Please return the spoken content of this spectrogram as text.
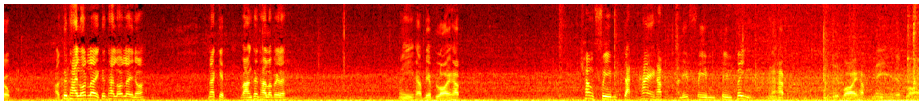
จบเอาขึ้นท้ายรถเลยขึ้นท้ายรถเลยเนาะน้าเก็บวางขึ้นท้ายรถไปเลยนี่ครับเรียบร้อยครับ ช่างฟิล์มจัดให้ครับ อันนี้ฟิล์มฟิล์มซิ่งนะครับเรียบร้อยครับนี่เรียบร้อย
